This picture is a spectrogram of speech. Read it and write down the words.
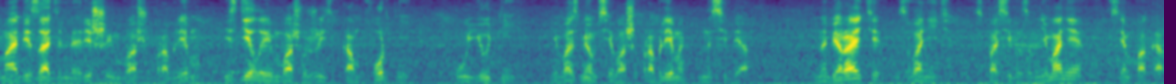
мы обязательно решим вашу проблему и сделаем вашу жизнь комфортней, уютней и возьмем все ваши проблемы на себя. Набирайте, звоните. Спасибо за внимание. Всем пока.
